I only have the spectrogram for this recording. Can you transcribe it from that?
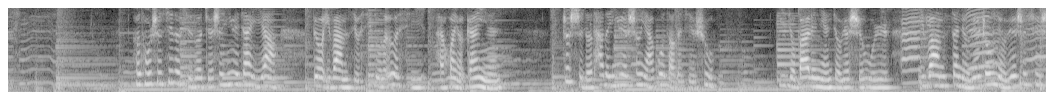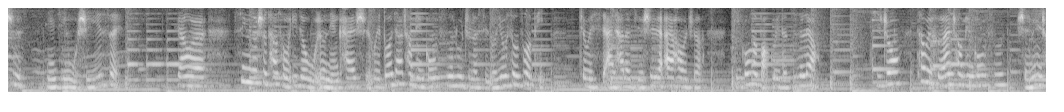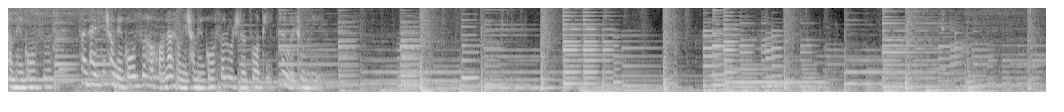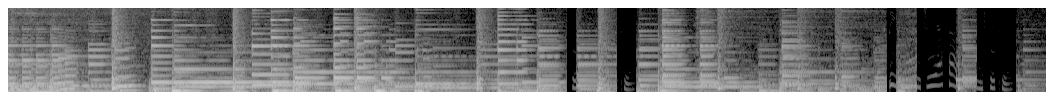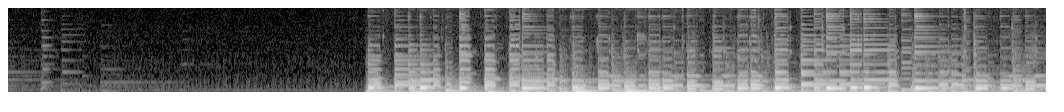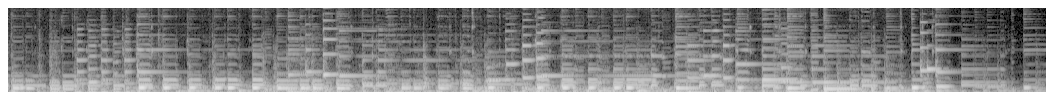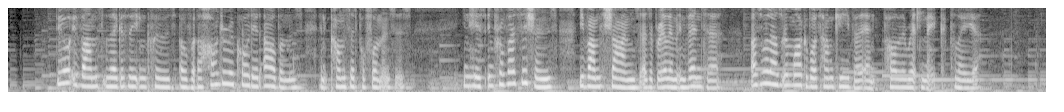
和同时期的许多爵士音乐家一样，Bill Evans 有吸毒的恶习，还患有肝炎，这使得他的音乐生涯过早的结束。一九八零年九月十五日，Evans 在纽约州纽约市去世，年仅五十一岁。然而，幸运的是，他从1956年开始为多家唱片公司录制了许多优秀作品，这为喜爱他的爵士乐爱好者提供了宝贵的资料。其中，他为河岸唱片公司、神韵唱片公司、范泰西唱片公司和华纳兄弟唱片公司录制的作品最为著名。Bill Evans' legacy includes over a hundred recorded albums and concert performances. In his improvisations, Evans shines as a brilliant inventor, as well as a remarkable timekeeper and polyrhythmic player.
